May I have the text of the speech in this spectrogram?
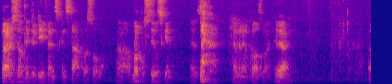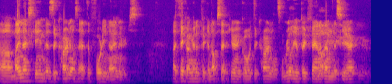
but I just don't think their defense can stop Russell uh, Rumpelstiltskin, as Eminem calls him. I think. Yeah. Uh, my next game is the Cardinals at the 49ers. I think I'm going to pick an upset here and go with the Cardinals. I'm really a big fan of Oh, them this you're- year. You're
